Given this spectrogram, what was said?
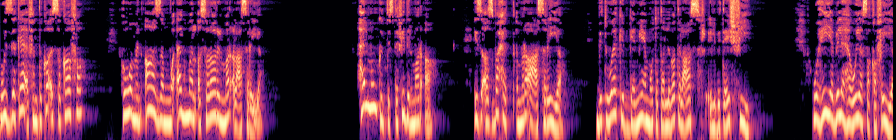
والذكاء في انتقاء الثقافة هو من أعظم وأجمل أسرار المرأة العصرية. هل ممكن تستفيد المرأة؟ إذا أصبحت امرأة عصرية بتواكب جميع متطلبات العصر اللي بتعيش فيه. وهي بلا هوية ثقافية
